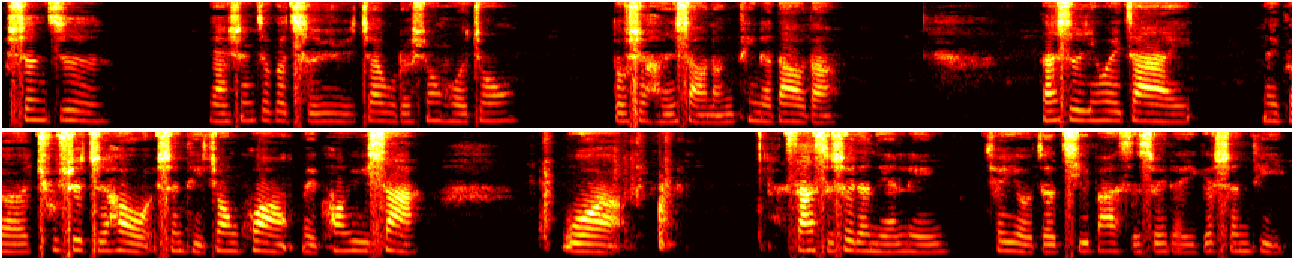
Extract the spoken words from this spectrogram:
甚至“养生”这个词语在我的生活中都是很少能听得到的。但是因为在那个出事之后，身体状况每况愈下。我三十岁的年龄，却有着七八十岁的一个身体。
